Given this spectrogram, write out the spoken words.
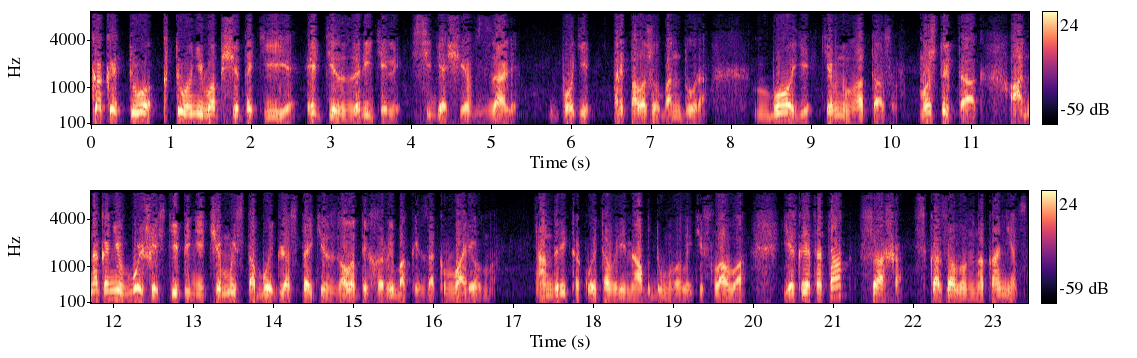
как и то, кто они вообще такие, эти зрители, сидящие в зале. «Боги?» — предположил Бандура. «Боги!» — кивнул Атасов. «Может и так, однако не в большей степени, чем мы с тобой для стайки золотых рыбок из аквариума». Андрей какое-то время обдумывал эти слова. «Если это так, Саша, — сказал он наконец,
